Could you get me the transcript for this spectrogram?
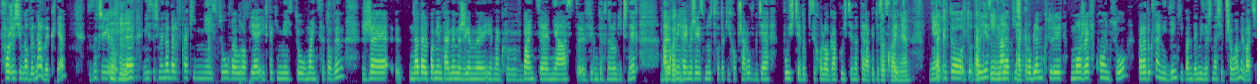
tworzy się nowy nawyk, nie? To znaczy, mhm. o ile jesteśmy nadal w takim miejscu w Europie i w takim miejscu mindsetowym, że nadal pamiętajmy, my żyjemy jednak w bańce miast, firm technologicznych, ale Dokładnie. pamiętajmy, że jest mnóstwo takich obszarów, gdzie pójście do psychologa, pójście na terapię to jest Dokładnie. wstyd. Nie? Tak. I to, to, tak. to jest ma, jakiś tak. problem, który może w końcu, paradoksalnie dzięki pandemii, zaczyna się przełamywać.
